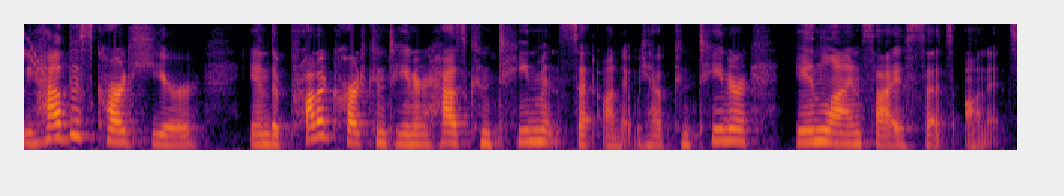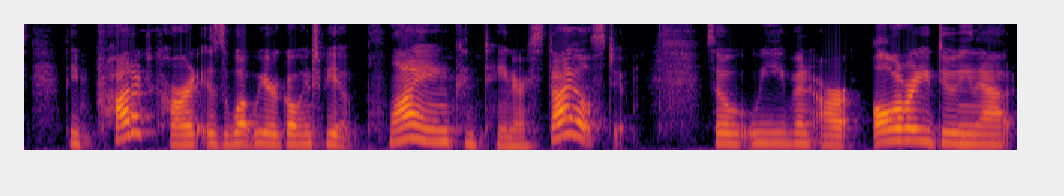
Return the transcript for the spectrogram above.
We have this card here, and the product card container has containment set on it. We have container inline size sets on it. The product card is what we are going to be applying container styles to. So we even are already doing that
